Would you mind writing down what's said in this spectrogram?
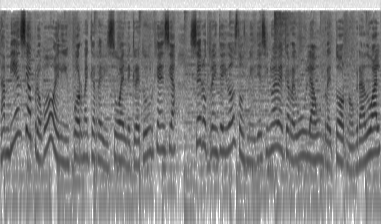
También se aprobó el informe que revisó el decreto de urgencia 032-2019 que regula un retorno gradual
